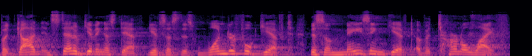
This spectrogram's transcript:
but God instead of giving us death gives us this wonderful gift, this amazing gift of eternal life.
